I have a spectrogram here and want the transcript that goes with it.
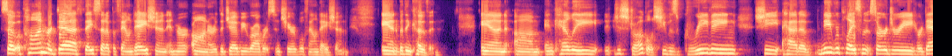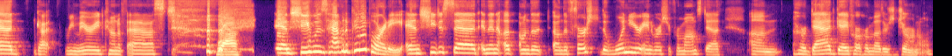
so upon her death, they set up a foundation in her honor, the Joe B. Robertson Charitable Foundation. And but then COVID and um, and Kelly just struggled. She was grieving. She had a knee replacement surgery. Her dad got remarried kind of fast. Yeah. and she was having a pity party and she just said and then uh, on the on the first the one year anniversary of her mom's death um, her dad gave her her mother's journal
